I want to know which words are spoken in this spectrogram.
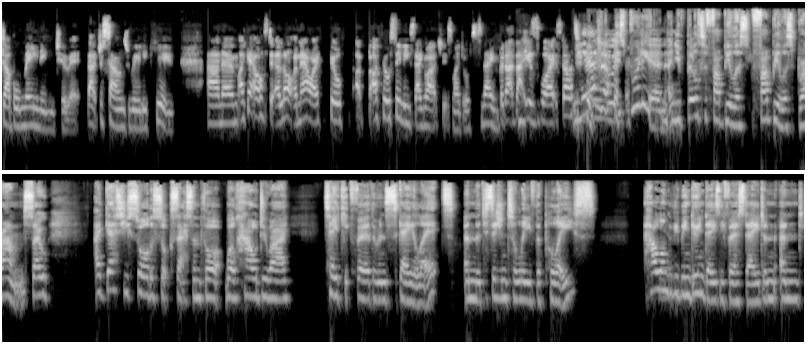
double meaning to it. That just sounds really cute. And um, I get asked it a lot, and now I feel I feel silly saying, "Well, actually, it's my daughter's name," but that, that is why it started. yeah, no, it's brilliant, and you've built a fabulous, fabulous brand. So, I guess you saw the success and thought, "Well, how do I take it further and scale it?" And the decision to leave the police how long have you been doing Daisy First Aid? And, and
